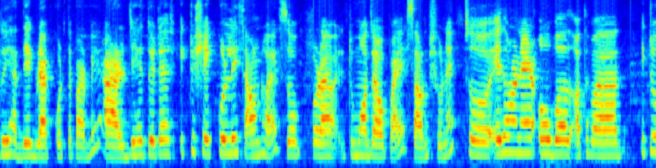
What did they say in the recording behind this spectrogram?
দুই হাত দিয়ে গ্র্যাব করতে পারবে। আর যেহেতু এটা একটু শেক করলেই সাউন্ড হয় সো ওরা একটু মজাও পায় সাউন্ড শুনে। সো এ ধরনের ওবল অথবা একটু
